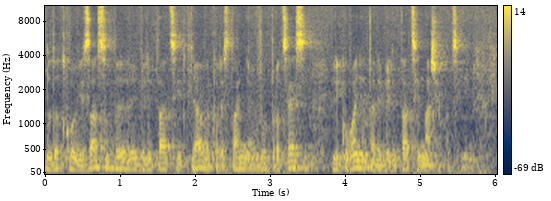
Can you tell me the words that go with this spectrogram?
додаткові засоби реабілітації для використання в процесі лікування та реабілітації наших пацієнтів.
